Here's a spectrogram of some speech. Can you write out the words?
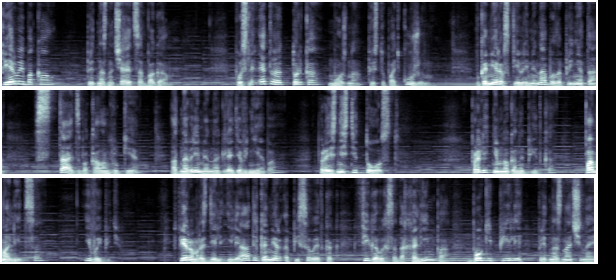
Первый бокал предназначается богам. После этого только можно приступать к ужину. В гомеровские времена было принято встать с бокалом в руке, одновременно глядя в небо, произнести тост, пролить немного напитка, помолиться – и выпить. В первом разделе Илиады Гомер описывает, как в фиговых садах Олимпа боги пили предназначенное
